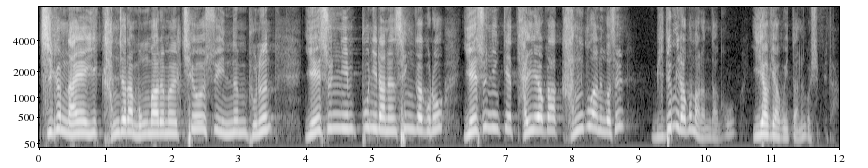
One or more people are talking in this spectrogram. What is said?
지금 나의 이 간절한 목마름을 채울 수 있는 분은 예수님 뿐이라는 생각으로 예수님께 달려가 간구하는 것을 믿음이라고 말한다고 이야기하고 있다는 것입니다.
